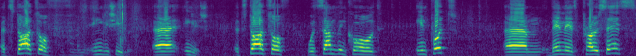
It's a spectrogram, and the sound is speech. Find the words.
It starts off English Hebrew uh, English. It starts off with something called input. Um, then there's process,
